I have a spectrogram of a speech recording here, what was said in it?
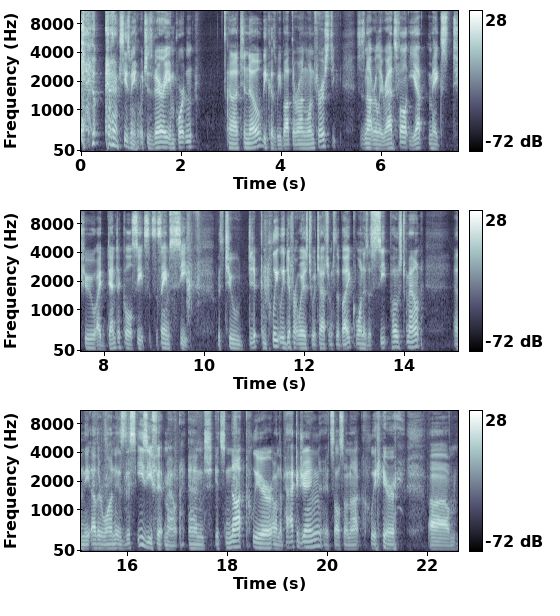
Excuse me, which is very important uh, to know because we bought the wrong one first. This is not really Rad's fault. Yepp makes two identical seats. It's the same seat with two di completely different ways to attach them to the bike. One is a seat post mount and the other one is this easy fit mount. And it's not clear on the packaging. It's also not clear um,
